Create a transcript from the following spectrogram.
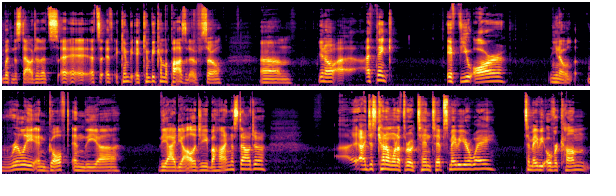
with nostalgia, that's it's it, it, can be it can become a positive. So, um, you know, I, I think if you are, you know, really engulfed in the uh, the ideology behind nostalgia, I, I just kind of want to throw ten tips maybe your way to maybe overcome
